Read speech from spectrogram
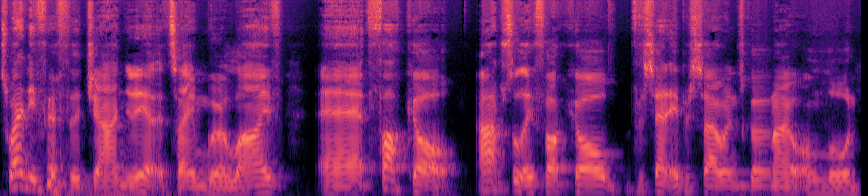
25th of January, at the time we're live, uh, fuck all. Absolutely fuck all. Vicente Besuijen's gone out on loan.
